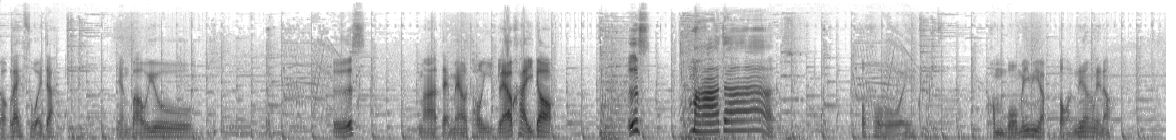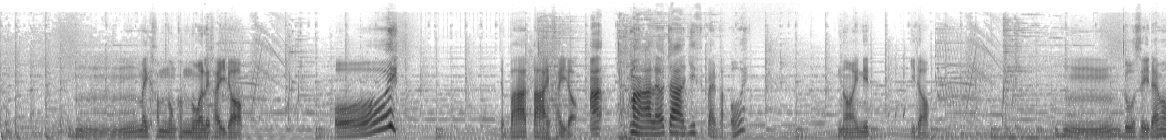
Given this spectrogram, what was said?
ดอกแรกสวยจ้ะยังเบาอยู่อึสมาแต่แมวทองอีกแล้วค่ะอีดอกอึสมาจ้า โอ้โหคอมโบไม่มีแบบต่อเนื่องเลยเนาะไม่คำนงคำนวณเลยค่ะอีดอก โอ้ย จะบ้าตายค่ะอีดอก อะ มาแล้วจ้า 28 บาท โอ้ย น้อยนิด อีดอกอดูสิ ได้มา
